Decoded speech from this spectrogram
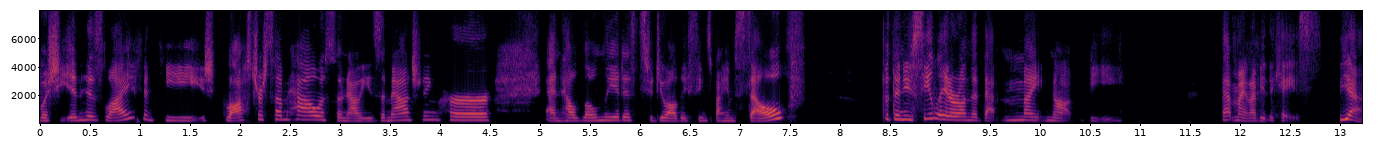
Was she in his life and he lost her somehow, and so now he's imagining her, and how lonely it is to do all these things by himself. But then you see later on that that might not be. That might not be the case. Yeah,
